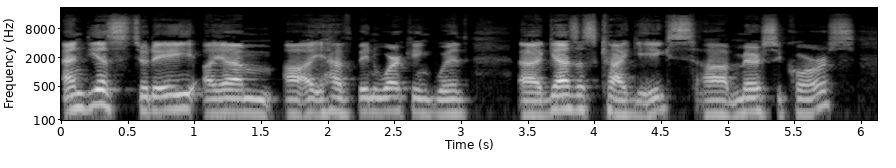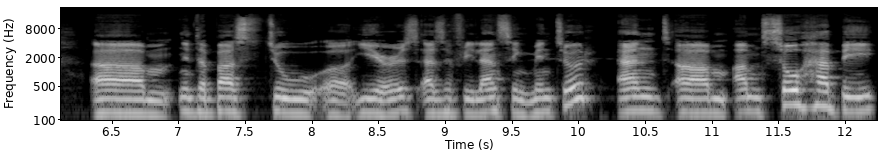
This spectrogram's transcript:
And yes, today I am I have been working with uh, Gaza Sky Geeks, uh, Mercy Corps, um, in the past two uh, years as a freelancing mentor, and um, I'm so happy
